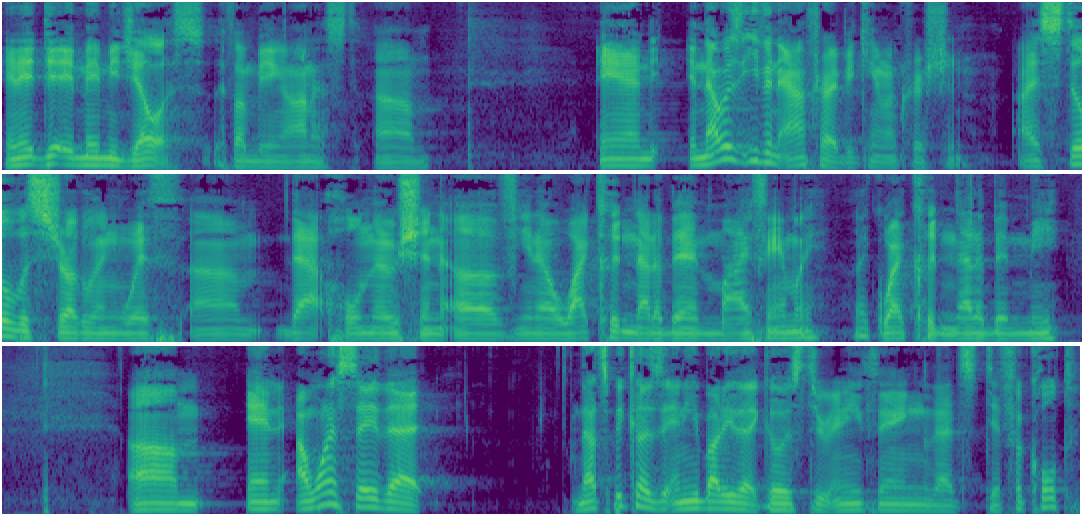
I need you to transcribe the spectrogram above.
and it it made me jealous if I'm being honest. Um, and and that was even after I became a Christian. I still was struggling with um, that whole notion of, you know, why couldn't that have been my family? Like, why couldn't that have been me? Um, and I want to say that that's because anybody that goes through anything that's difficult,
